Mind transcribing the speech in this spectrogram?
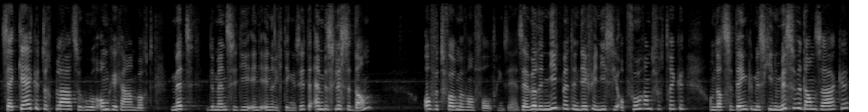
Zij kijken ter plaatse hoe er omgegaan wordt met de mensen die in de inrichtingen zitten en beslissen dan of het vormen van foltering zijn. Zij willen niet met een definitie op voorhand vertrekken, omdat ze denken misschien missen we dan zaken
